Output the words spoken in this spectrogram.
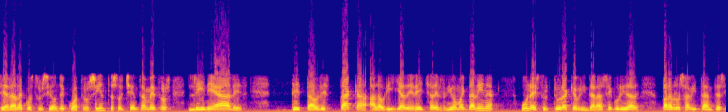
se hará la construcción de 480 metros lineales de tablestaca a la orilla derecha del río Magdalena, una estructura que brindará seguridad para los habitantes,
